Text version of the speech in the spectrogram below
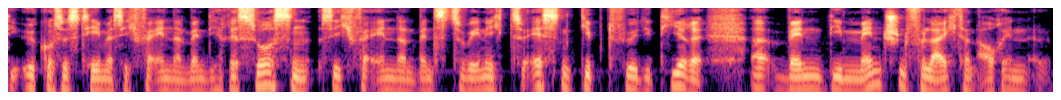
die Ökosysteme sich verändern, wenn die Ressourcen sich verändern, wenn es zu wenig zu essen gibt für die Tiere, äh, wenn die Menschen vielleicht dann auch in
